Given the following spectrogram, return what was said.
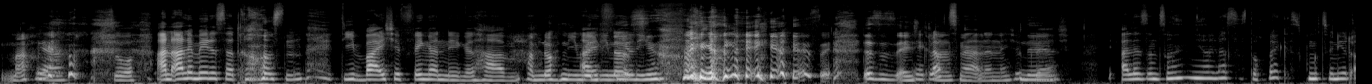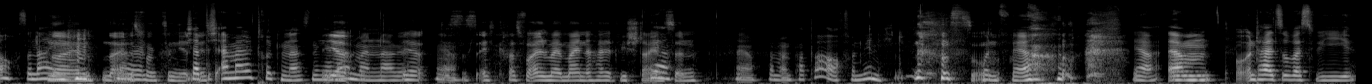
machen. Ja, so. An alle Mädels da draußen, die weiche Fingernägel haben. Haben noch nie Melinas. Fingernägel. Das ist echt Ihr glaubt krass. es mir alle nicht, Nee. wirklich. Alle sind so, ja, lass es doch weg, es funktioniert auch. So, nein. Nein, nein, das funktioniert Ich habe nicht. dich einmal drücken lassen hier Ja. ne, an meinen Nagel. ja, ja. das ist echt krass, vor allem weil meine halt wie Stein Ja. sind. ja, von meinem Papa auch, von mir nicht. so. Unfair. ja, ähm, und halt sowas wie,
